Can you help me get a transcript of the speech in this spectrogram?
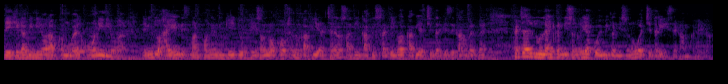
देखेगा भी नहीं और आपका मोबाइल ऑन ही नहीं होगा। लेकिन जो हाई एंड स्मार्टफ़ोन है, उनके जो फेस अनलॉक का ऑप्शन है काफ़ी अच्छा है और साथ ही काफ़ी सटीक और काफ़ी अच्छी तरीके से काम करता है। फिर चाहे लो लाइट कंडीशन हो या कोई भी कंडीशन हो, वो अच्छे तरीके से काम करेगा।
